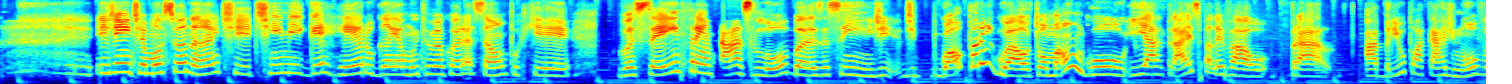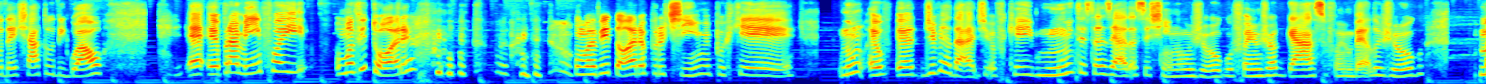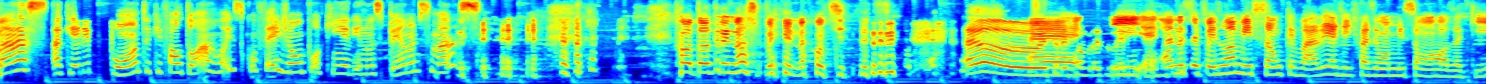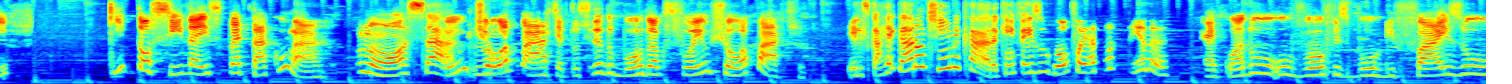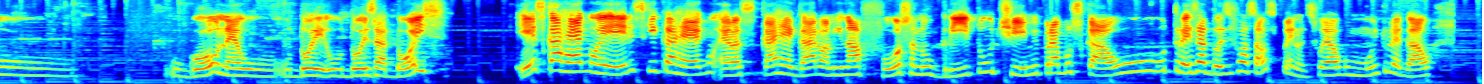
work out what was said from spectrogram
E, gente, emocionante. Time guerreiro ganha muito meu coração, porque você enfrentar as lobas, assim, de, de igual para igual, tomar um gol e ir atrás para levar para abrir o placar de novo, deixar tudo igual. É, é para mim foi uma vitória. uma vitória pro time, porque não, eu, eu, de verdade, eu fiquei muito extasiada assistindo um jogo. Foi um jogaço, foi um belo jogo. Mas aquele ponto que faltou arroz com feijão um pouquinho ali nos pênaltis, mas. faltou treinar os pênaltis. oh, é, e, é, Ana, você fez uma missão que vale a gente fazer uma missão honrosa aqui. Que torcida espetacular! Nossa! Foi um show no... à parte. A torcida do Bordeaux foi um show à parte. Eles carregaram o time, cara. Quem fez o gol foi a torcida. É quando o Wolfsburg faz o o gol, né? O, o 2 o dois a 2 eles carregam, eles que carregam, elas carregaram ali na força, no grito, o time para buscar o, o 3 a 2 e forçar os pênaltis. Foi algo muito legal.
